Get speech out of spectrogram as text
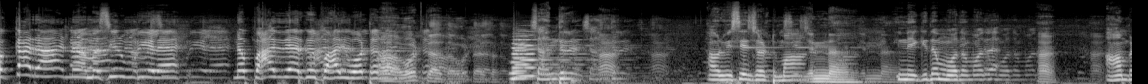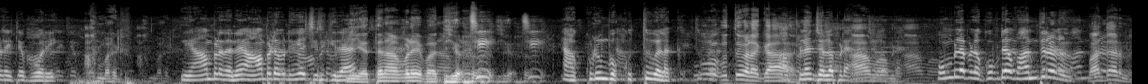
உக்காரா? நம்ம சீர் முடியல. நான் பாதி தான் இருக்கு பாதி ஓட்டலாம் சந்திரன் சந்திரன். அவர் விஷயம் சொல்லட்டுமா? என்ன? இன்னைக்கு தான் முத முத ஆ ஆம்பளைகிட்ட போறேன். நீ ஆம்பளை தானே? ஆம்பளை பட்டியே சிரிக்கிற? நீ எத்தனை ஆம்பளே பாத்தியோ சீ, சீ, நான் குடும்ப குத்து விளக்கு. குத்து- விளக்கா? அப்படிலாம் சொல்லப்படாது. ஆமா ஆமா. பொம்பளை பிள்ளை கூப்பிட்டா வந்துடணும். வந்தாருன்னு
